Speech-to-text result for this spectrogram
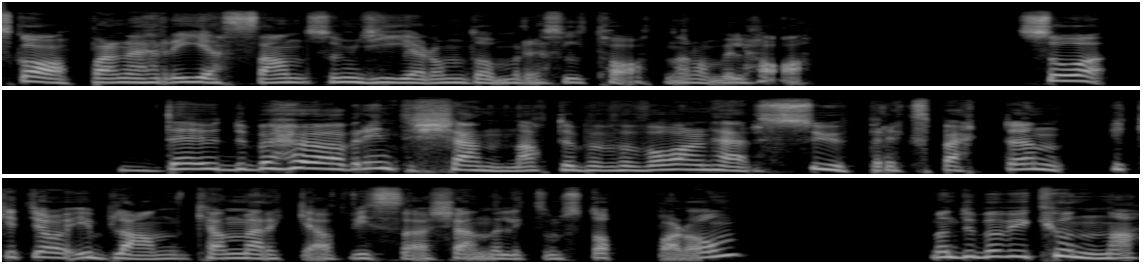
skapa den här resan som ger dem de resultaten de vill ha. Så det, du behöver inte känna att du behöver vara den här superexperten, vilket jag ibland kan märka att vissa känner liksom stoppar dem. Men du behöver kunna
